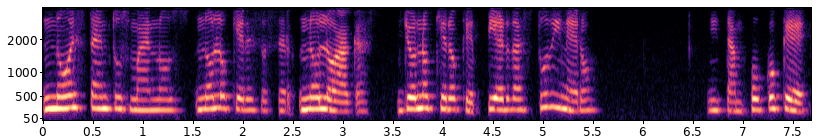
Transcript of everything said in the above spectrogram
no está en tus manos, no lo quieres hacer, no lo hagas. Yo no quiero que pierdas tu dinero, ni tampoco que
